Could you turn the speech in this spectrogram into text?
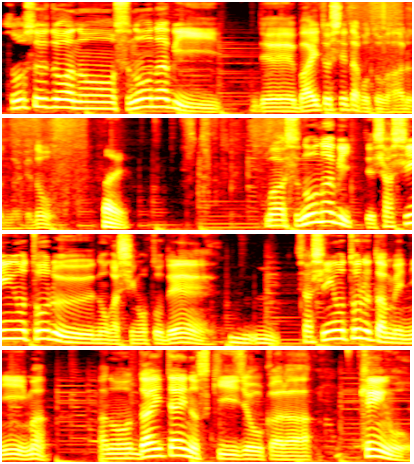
そうするとあのスノーナビでバイトしてたことがあるんだけどはい。まあスノーナビって写真を撮るのが仕事でうんうん。写真を撮るためにまああの大体のスキー場から券を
